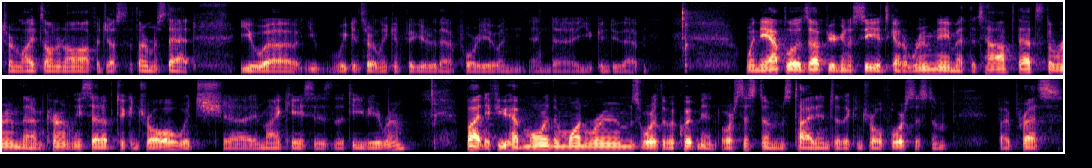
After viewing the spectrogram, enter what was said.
turn lights on and off, adjust the thermostat, you, uh, you we can certainly configure that for you, and, and uh, you can do that. When the app loads up, you're going to see it's got a room name at the top. That's the room that I'm currently set up to control, which uh, in my case is the TV room. But if you have more than one room's worth of equipment or systems tied into the Control4 system, if I press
